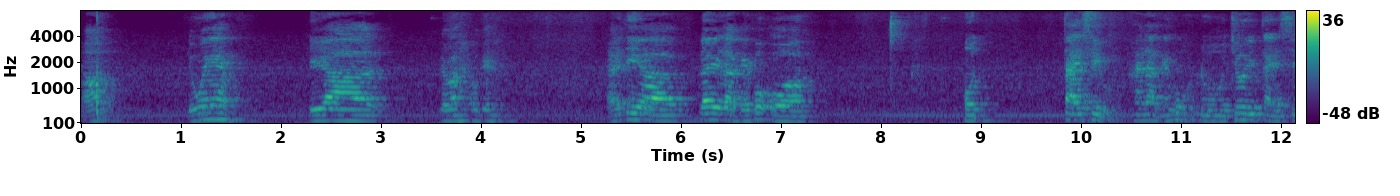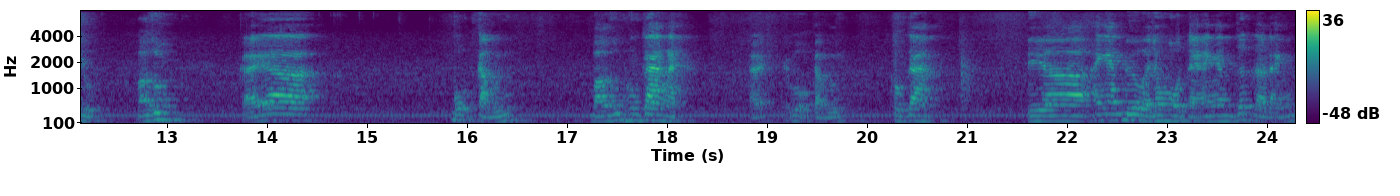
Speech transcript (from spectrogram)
Đó. Đúng anh em? Thì uh, được rồi ok. Đấy thì uh, đây là cái bộ uh, hột tài xỉu hay là cái bộ đồ chơi tài xỉu báo dung. Cái uh, bộ cảm ứng báo dung không tang này đấy cái bộ cảm ứng không gian. Thì uh, anh em đưa vào trong hột này anh em rất là đánh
